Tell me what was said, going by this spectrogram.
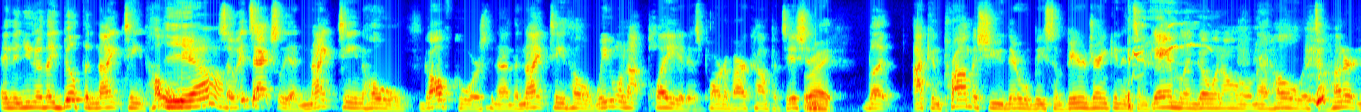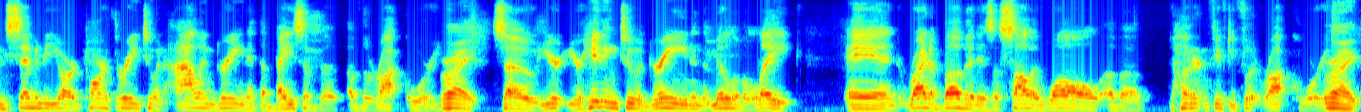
And then, you know, they built the 19th hole. Yeah. So it's actually a 19 hole golf course. Now, the 19th hole, we will not play it as part of our competition, right. but I can promise you there will be some beer drinking and some gambling going on on that hole. It's a 170 yard par three to an island green at the base of the of the rock quarry. Right. So you're you're hitting to a green in the middle of a lake, and right above it is a solid wall of a 150 foot rock quarry. Right.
